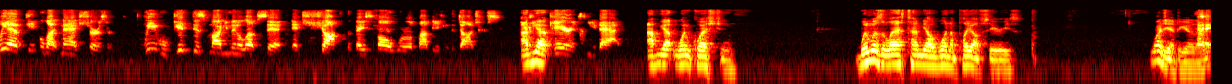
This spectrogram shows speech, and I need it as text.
We have people like Max Scherzer. We will get this monumental upset and shock the baseball world by beating the Dodgers. I've got Guarantee that. I've got one question. When was the last time y'all won a playoff series? Why'd you have to go there? Hey,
